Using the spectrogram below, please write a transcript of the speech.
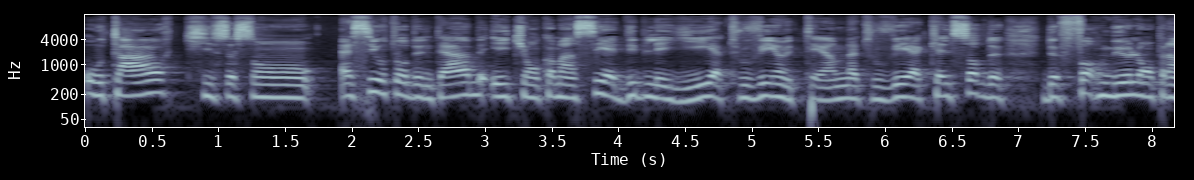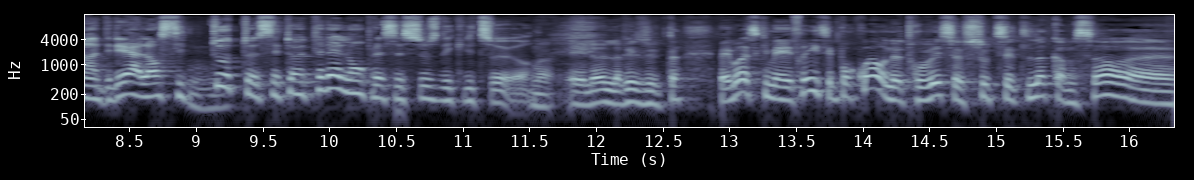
auteurs qui se sont assis autour d'une table et qui ont commencé à déblayer, à trouver un thème, à trouver à quelle sorte de, de formule on prendrait. Alors, c'est tout, c'est un très long processus d'écriture. Ouais. Et là, le résultat. Ben moi, ce qui m'intrigue, c'est pourquoi on a trouvé ce sous-titre-là comme ça, euh,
